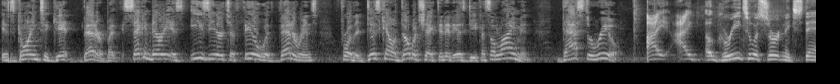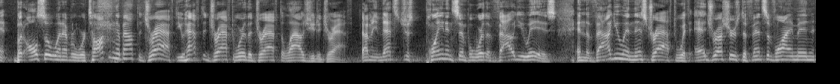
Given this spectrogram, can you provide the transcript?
It's going to get better, but secondary is easier to fill with veterans for the discount double check than it is defensive linemen. That's the real. I, I agree to a certain extent, but also whenever we're talking about the draft, you have to draft where the draft allows you to draft. I mean, that's just plain and simple where the value is. And the value in this draft with edge rushers, defensive linemen,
